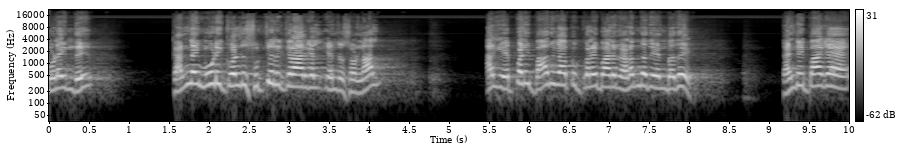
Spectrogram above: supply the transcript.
நுழைந்து கண்ணை மூடிக்கொண்டு சுற்றிருக்கிறார்கள் என்று சொன்னால் அங்கு எப்படி பாதுகாப்பு குறைபாடு நடந்தது என்பது கண்டிப்பாக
